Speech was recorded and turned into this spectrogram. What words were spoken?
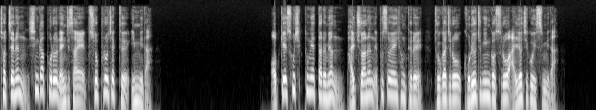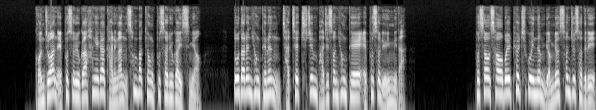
첫째는 싱가포르 렌즈사의 수 프로젝트입니다. 업계 소식통에 따르면 발주하는 F서의 형태를 두 가지로 고려 중인 것으로 알려지고 있습니다. 건조한 F서류가 항해가 가능한 선박형 F서류가 있으며 또 다른 형태는 자체 추진 바지선 형태의 F서류입니다. F서 사업을 펼치고 있는 몇몇 선주사들이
